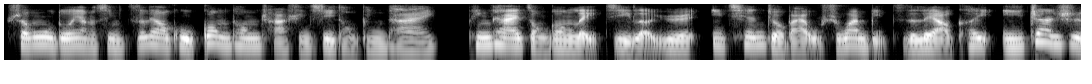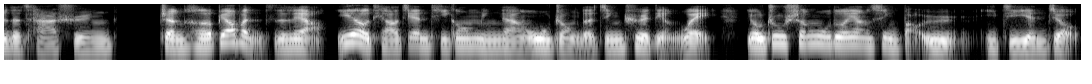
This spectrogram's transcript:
生物多样性资料库共通查询系统平台。平台总共累计了约一千九百五十万笔资料，可以一站式的查询。整合标本资料，也有条件提供敏感物种的精确点位，有助生物多样性保育以及研究。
